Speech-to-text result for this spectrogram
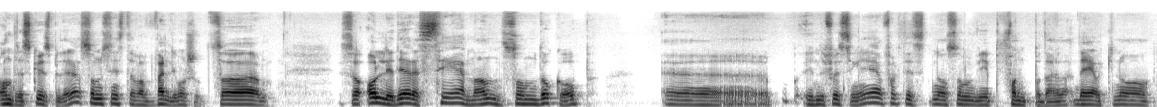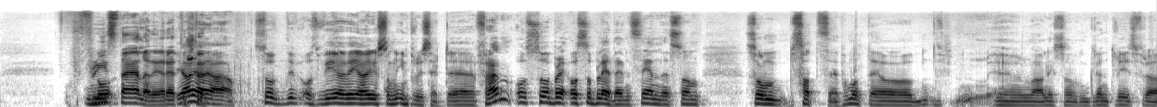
andre skuespillere som syntes det var veldig morsomt. Så, så alle de scenene som dukka opp eh, under er faktisk noe som vi fant på der. Det er jo ikke noe Freestyler vi, rett og slett. ja, ja. ja. Så det, vi, vi liksom det frem, og så ble, og så ble det en scene som, som satte seg på en måte og uh, var liksom grønt lys fra,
